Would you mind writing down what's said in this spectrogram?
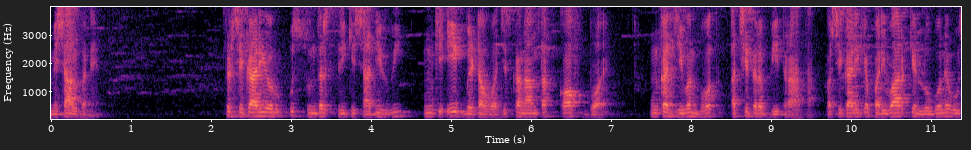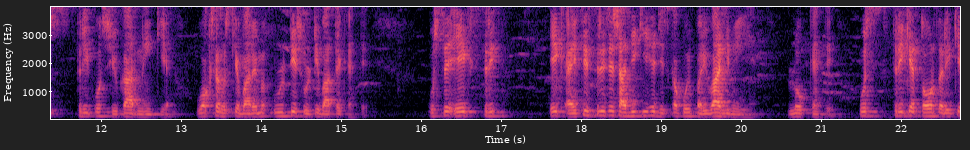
मिसाल बने। फिर शिकारी और उस सुंदर स्त्री की शादी हुई। उनके एक बेटा हुआ, जिसका नाम था कॉफ बॉय। उनका जीवन बहुत अच्छी तरह बीत रहा था। पर शिकारी के परिवार के लोगों ने उस स्त्री को स्वीकार नहीं किया। वो अक्सर उसके बारे में उल्टी सुलटी बातें कहते। उसने एक स्त्री, एक ऐसी स्त्री से शादी की है जिसका कोई परिवार ही नहीं है, लोग कहते। उस स्त्री के तौर तरीके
